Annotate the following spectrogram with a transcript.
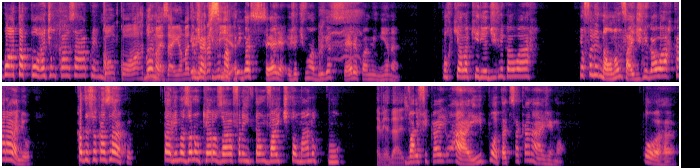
Bota a porra de um casaco, irmão. Concordo, Mano, mas aí é uma Eu já democracia. tive uma briga séria. Eu já tive uma briga séria com a menina. Porque ela queria desligar o ar. Eu falei, não, não vai desligar o ar, caralho. Cadê seu casaco? Tá ali, mas eu não quero usar. Eu falei, então vai te tomar no cu. É verdade. Vai ficar. Aí, pô, tá de sacanagem, irmão. Porra.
